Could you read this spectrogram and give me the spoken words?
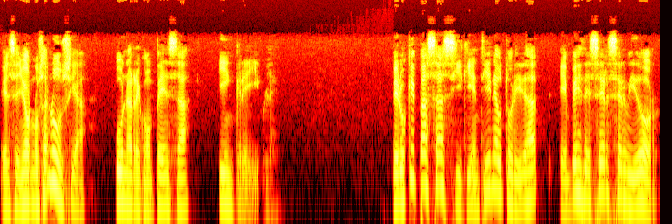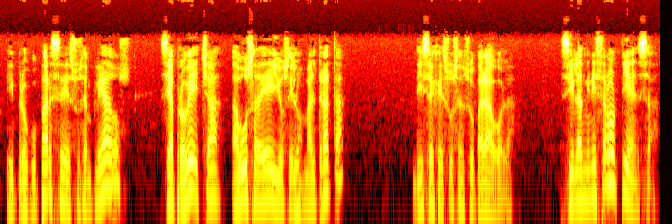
El Señor nos anuncia una recompensa increíble. Pero ¿qué pasa si quien tiene autoridad, en vez de ser servidor y preocuparse de sus empleados, se aprovecha, abusa de ellos y los maltrata? Dice Jesús en su parábola. Si el administrador piensa,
